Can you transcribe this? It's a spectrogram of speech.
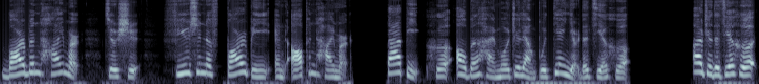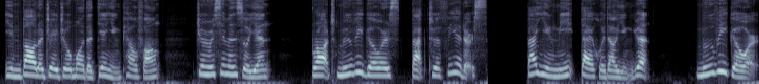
Barbenheimer 就是 fusion of Barbie and Oppenheimer，芭比和奥本海默这两部电影的结合，二者的结合引爆了这周末的电影票房。正如新闻所言，brought moviegoers back to theaters，把影迷带回到影院。Moviegoer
